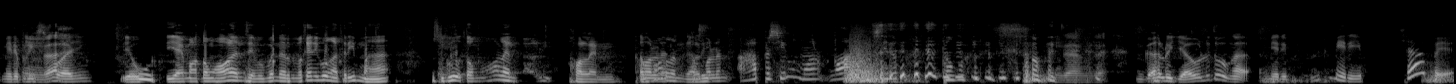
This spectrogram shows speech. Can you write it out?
mirip. Rispo anjing. Ya ud- iya emang Tom Holland sih bener makanya gue nggak terima terus gue Tom Holland kali Holland Tom Holland, kali Tom Holland. Apa sih lu mau mau apa sih lu? Tom Holland. Holland. Enggak, enggak. Enggak lu jauh lu tuh enggak mirip. Lu tuh mirip siapa ya?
